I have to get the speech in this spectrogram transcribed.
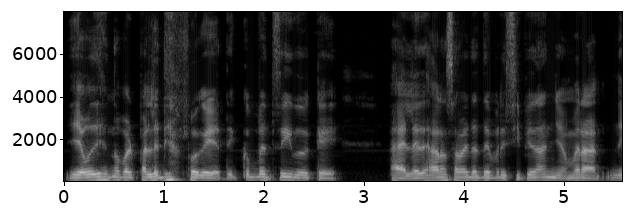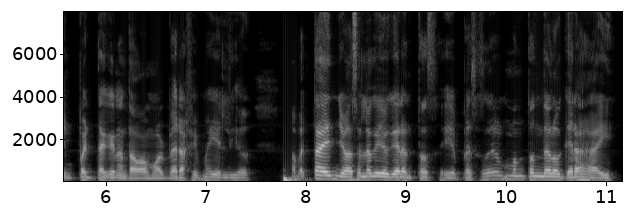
Llevo diciendo por un par de tiempo que yo estoy convencido que a él le dejaron saber desde el principio de año, mira, no importa que no te vamos a volver a firmar. Y él dijo, ah, pues está bien, yo voy a hacer lo que yo quiera entonces. Y empezó a hacer un montón de lo que eras ahí.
